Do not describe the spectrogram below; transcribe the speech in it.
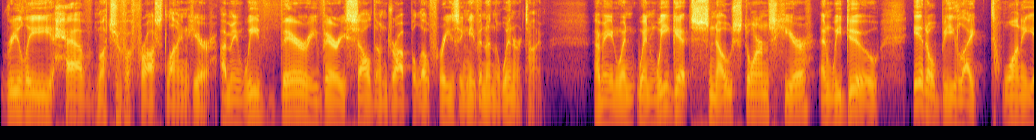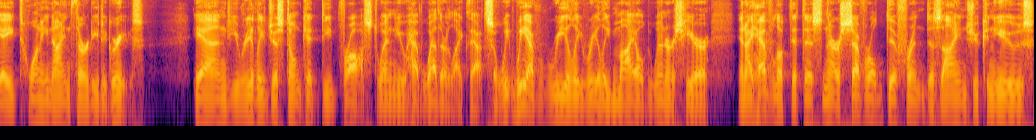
really have much of a frost line here. I mean, we very very seldom drop below freezing even in the wintertime. I mean, when when we get snowstorms here and we do, it'll be like 28, 29, 30 degrees and you really just don't get deep frost when you have weather like that. So we, we have really, really mild winters here. And I have looked at this, and there are several different designs you can use.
